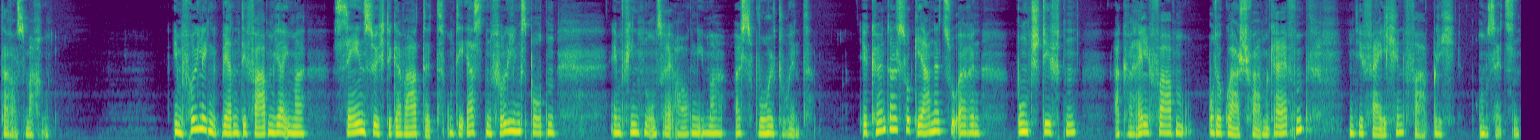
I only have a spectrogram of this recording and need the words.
daraus machen. Im Frühling werden die Farben ja immer sehnsüchtig erwartet und die ersten Frühlingsboten empfinden unsere Augen immer als wohltuend. Ihr könnt also gerne zu euren Buntstiften, Aquarellfarben oder Gouachefarben greifen und die Veilchen farblich umsetzen.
